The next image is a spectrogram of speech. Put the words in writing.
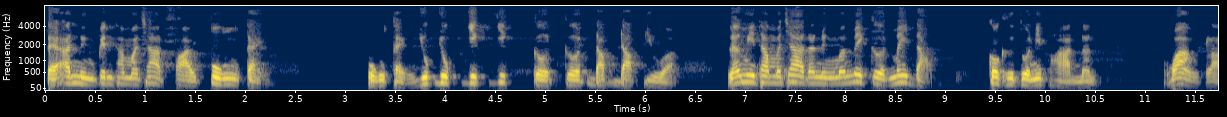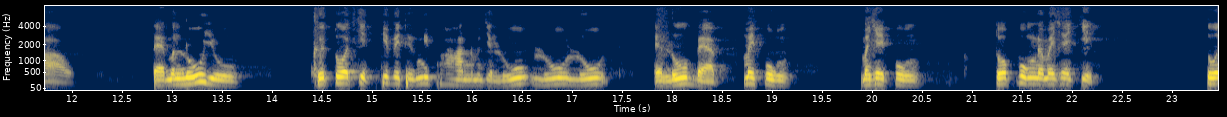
แต่อันหนึ่งเป็นธรรมชาติฝ่ายปรุงแต่ง ปรุงแต่งยุกยุกยิกยิก เกิดเกิดดับดับอยู่อะแล้วมีธรรมชาติอันหนึ่งมันไม่เกิดไม่ดับ ก็คือตัวนิพพานนั่น ว่างเปล่า แต่มันรู้อยู่ คือตัวจิตที่ไปถึงนิพพานมันจะรู้รู้รู้ แต่รู้แบบไม่ปรุง ไม่ใช่ปรุง ตัวปรุงเนี่ยไม่ใช่จิต ตัว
